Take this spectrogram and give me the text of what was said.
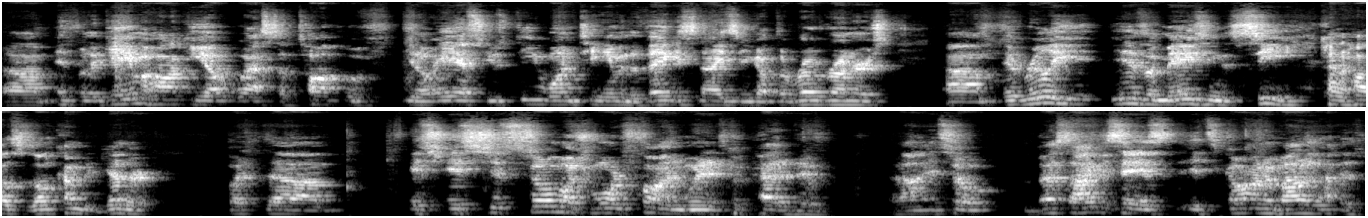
um, and for the game of hockey out west, on top of you know ASU's D1 team and the Vegas Knights, and you got the Roadrunners. Um, it really is amazing to see kind of how this has all come together. But uh, it's it's just so much more fun when it's competitive. Uh, and so the best I can say is it's gone about as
